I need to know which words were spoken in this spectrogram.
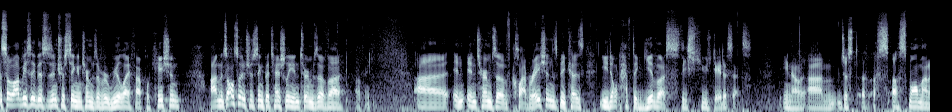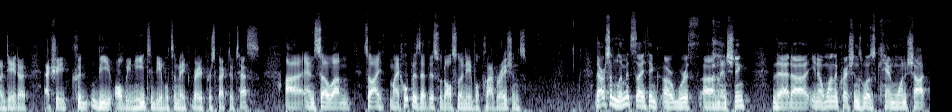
so obviously this is interesting in terms of a real life application. Um, it's also interesting potentially in terms of, uh, oh, thank you. Uh, in, in terms of collaborations because you don't have to give us these huge data sets. You know, um, just a, a, a, small amount of data actually could be all we need to be able to make very prospective tests. Uh, and so, um, so I, my hope is that this would also enable collaborations. There are some limits that I think are worth uh, mentioning that, uh, you know, one of the questions was, can one shot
